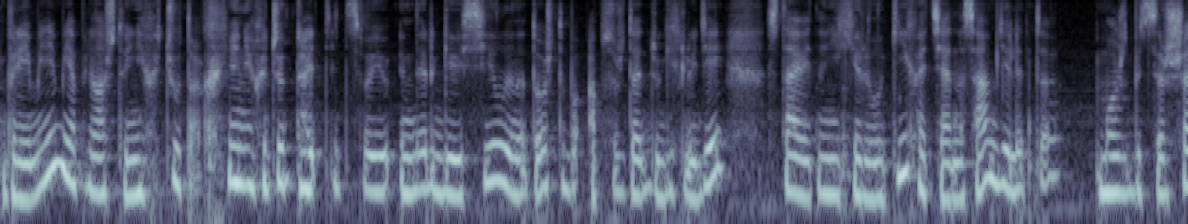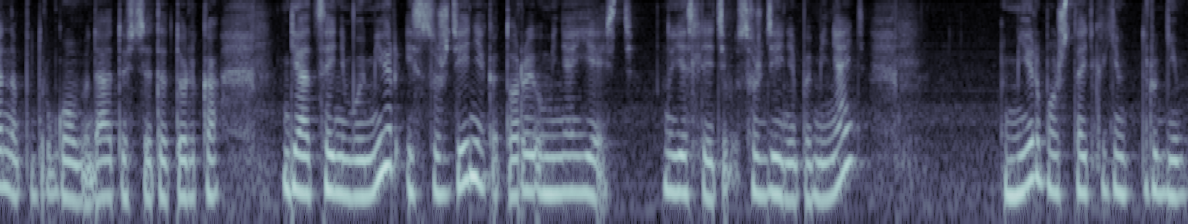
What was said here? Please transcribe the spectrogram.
временем я поняла, что я не хочу так. Я не хочу тратить свою энергию силы на то, чтобы обсуждать других людей, ставить на них ярлыки, хотя на самом деле это может быть совершенно по-другому, да, то есть это только я оцениваю мир из суждений, которые у меня есть. Но если эти суждения поменять, мир может стать каким-то другим.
